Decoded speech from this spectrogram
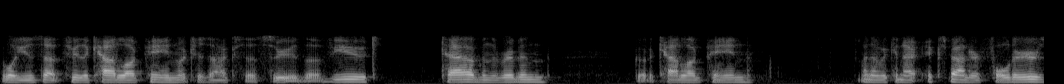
We'll use that through the catalog pane, which is accessed through the view tab in the ribbon. Go to catalog pane, and then we can expand our folders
